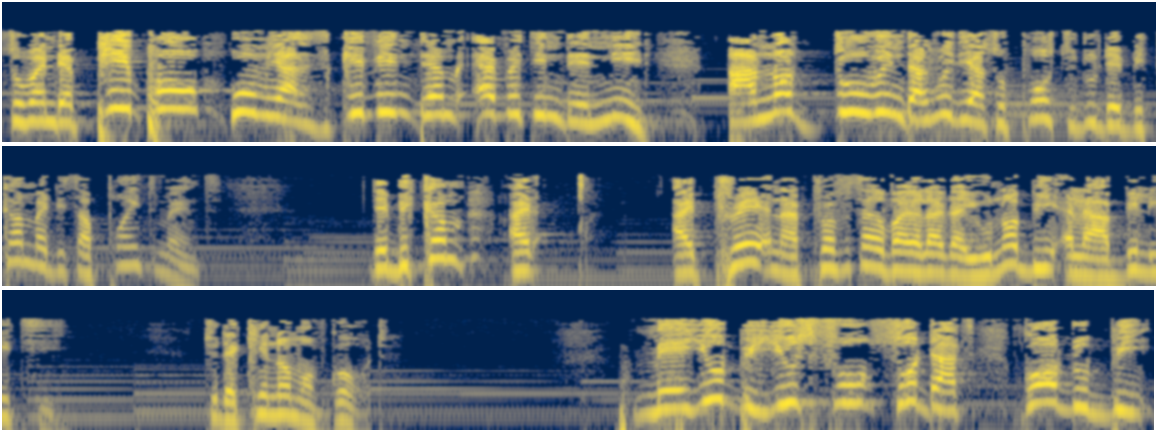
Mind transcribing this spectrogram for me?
So when the people whom He has given them everything they need are not doing that which they are supposed to do, they become a disappointment. They become, I, I pray and I prophesy over your life that you will not be a liability to the kingdom of God. May you be useful so that God will be,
